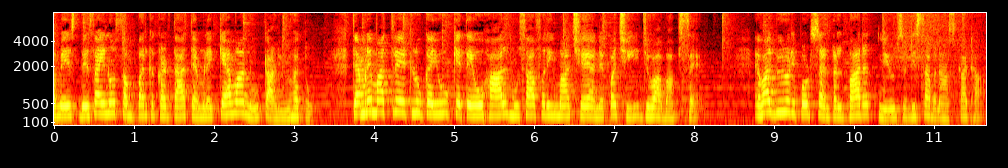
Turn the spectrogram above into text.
રમેશ દેસાઈનો સંપર્ક કરતા તેમણે કહેવાનું ટાળ્યું હતું. તેમણે માત્ર એટલું કહ્યું કે તેઓ હાલ મુસાફરીમાં છે અને પછી જવાબ આપશે. અહેવાલ bureau report central Bharat news, Deesa Banaskantha.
